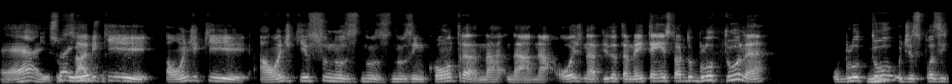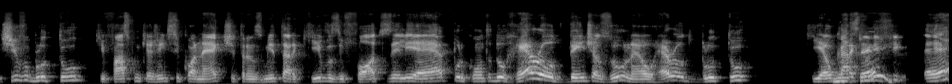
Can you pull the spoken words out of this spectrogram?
É, isso aí. Sabe que aonde que, aonde que isso nos, nos, nos encontra na, na, na, hoje na vida também tem a história do Bluetooth, né? O Bluetooth, hum. o dispositivo Bluetooth, que faz com que a gente se conecte, transmita arquivos e fotos, ele é por conta do Herald Dente Azul, né? O Herald Bluetooth que é o Não cara sei. que unifica. É,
